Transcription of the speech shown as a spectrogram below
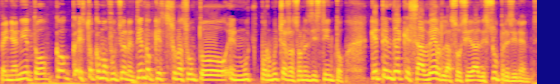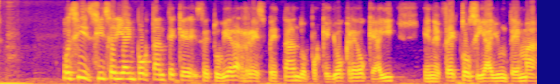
Peña Nieto. ¿Esto cómo funciona? Entiendo que este es un asunto en por muchas razones distinto. ¿Qué tendría que saber la sociedad de su presidente? Pues sí, sí sería importante que se tuviera respetando, porque yo creo que ahí, en efecto, si hay un tema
